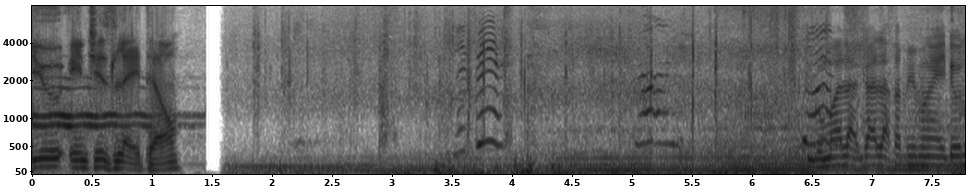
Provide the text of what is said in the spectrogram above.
Few inches later. Gumala-gala kami mga idol.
